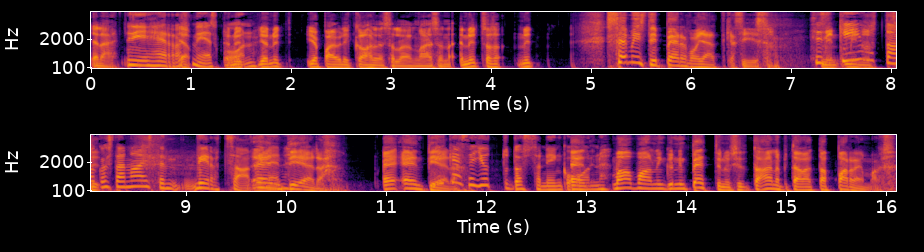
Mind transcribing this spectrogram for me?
Ja näin. Niin herrasmies ja, kun ja, on. nyt, ja nyt jopa yli 200 naisena. Ja nyt, se, nyt Semisti Pervo jätkä siis. Siis Min- kiihottaako sitä naisten virtsaaminen? En tiedä. En, en tiedä. Mikä se juttu tossa niinku En, on? Mä oon vaan niin, niin pettynyt siitä, että aina pitää laittaa paremmaksi.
